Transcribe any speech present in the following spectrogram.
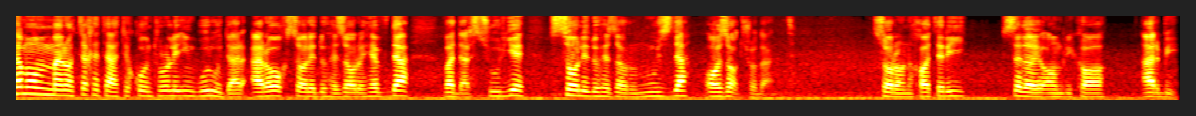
تمام مناطق تحت کنترل این گروه در عراق سال 2017 و در سوریه سال 2019 آزاد شدند. سوران خاطری صدای آمریکا اربیل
